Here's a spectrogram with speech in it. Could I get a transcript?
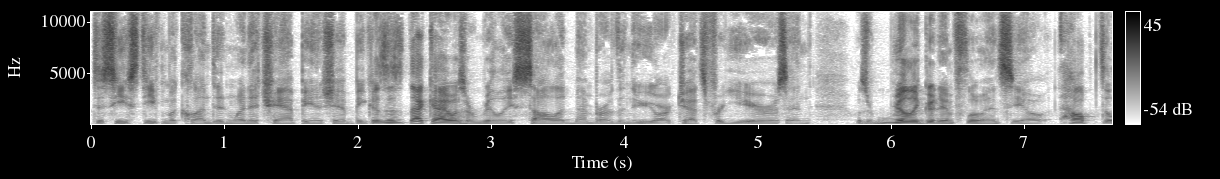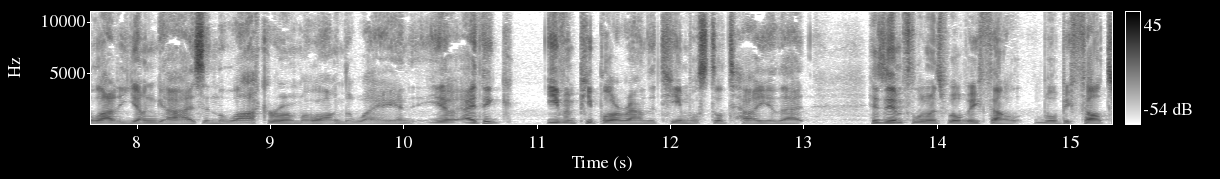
to see Steve McLendon win a championship because that guy was a really solid member of the New York Jets for years and was a really good influence. You know, helped a lot of young guys in the locker room along the way, and you know, I think even people around the team will still tell you that his influence will be felt will be felt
